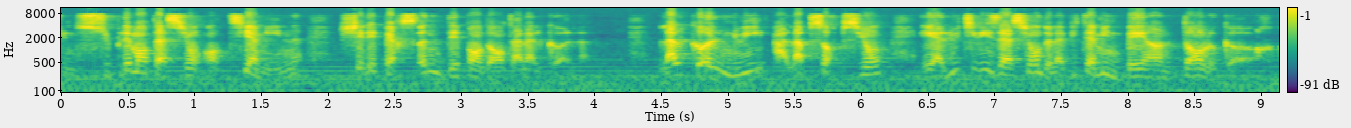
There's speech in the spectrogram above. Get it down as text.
d'une supplémentation en thiamine chez les personnes dépendantes à l'alcool. L'alcool nuit à l'absorption et à l'utilisation de la vitamine B1 dans le corps,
